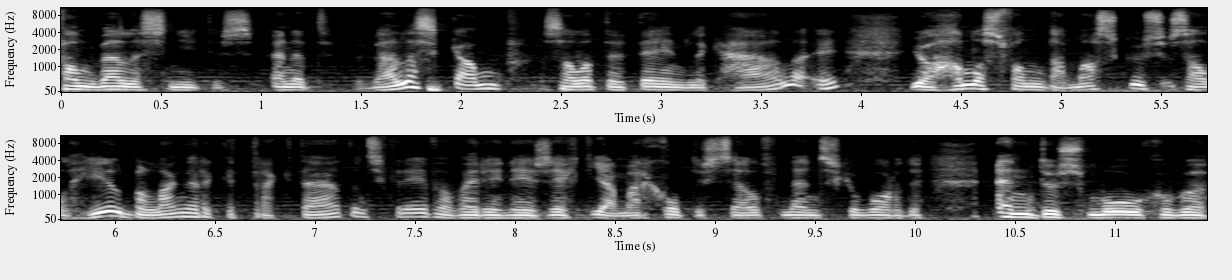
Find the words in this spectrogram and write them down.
van Wellesnietes. En het Welleskamp zal het uiteindelijk halen. Hè. Johannes van Damascus zal heel belangrijke traktaten schrijven waarin hij zegt, ja, maar God is zelf mens geworden en dus mogen we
